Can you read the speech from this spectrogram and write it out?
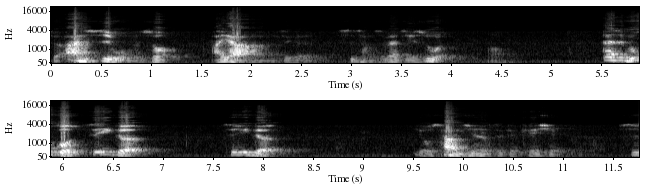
就暗示我们说，哎呀，这个市场是不是要结束了啊？但是如果这一个这一个有上影线的这个 K 线是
